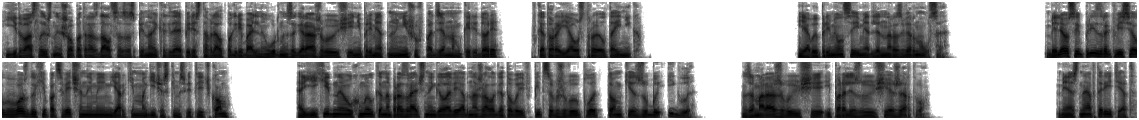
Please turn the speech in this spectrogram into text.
Едва слышный шепот раздался за спиной, когда я переставлял погребальные урны, загораживающие неприметную нишу в подземном коридоре, в которой я устроил тайник. Я выпрямился и медленно развернулся. Белесый призрак висел в воздухе, подсвеченный моим ярким магическим светлячком, а ехидная ухмылка на прозрачной голове обнажала готовые впиться в живую плоть тонкие зубы иглы, замораживающие и парализующие жертву. Местный авторитет.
